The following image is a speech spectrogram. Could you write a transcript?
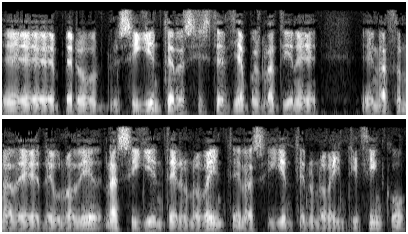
eh, pero siguiente resistencia pues la tiene en la zona de, de 1.10, la siguiente en 1.20, la siguiente en 1.25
